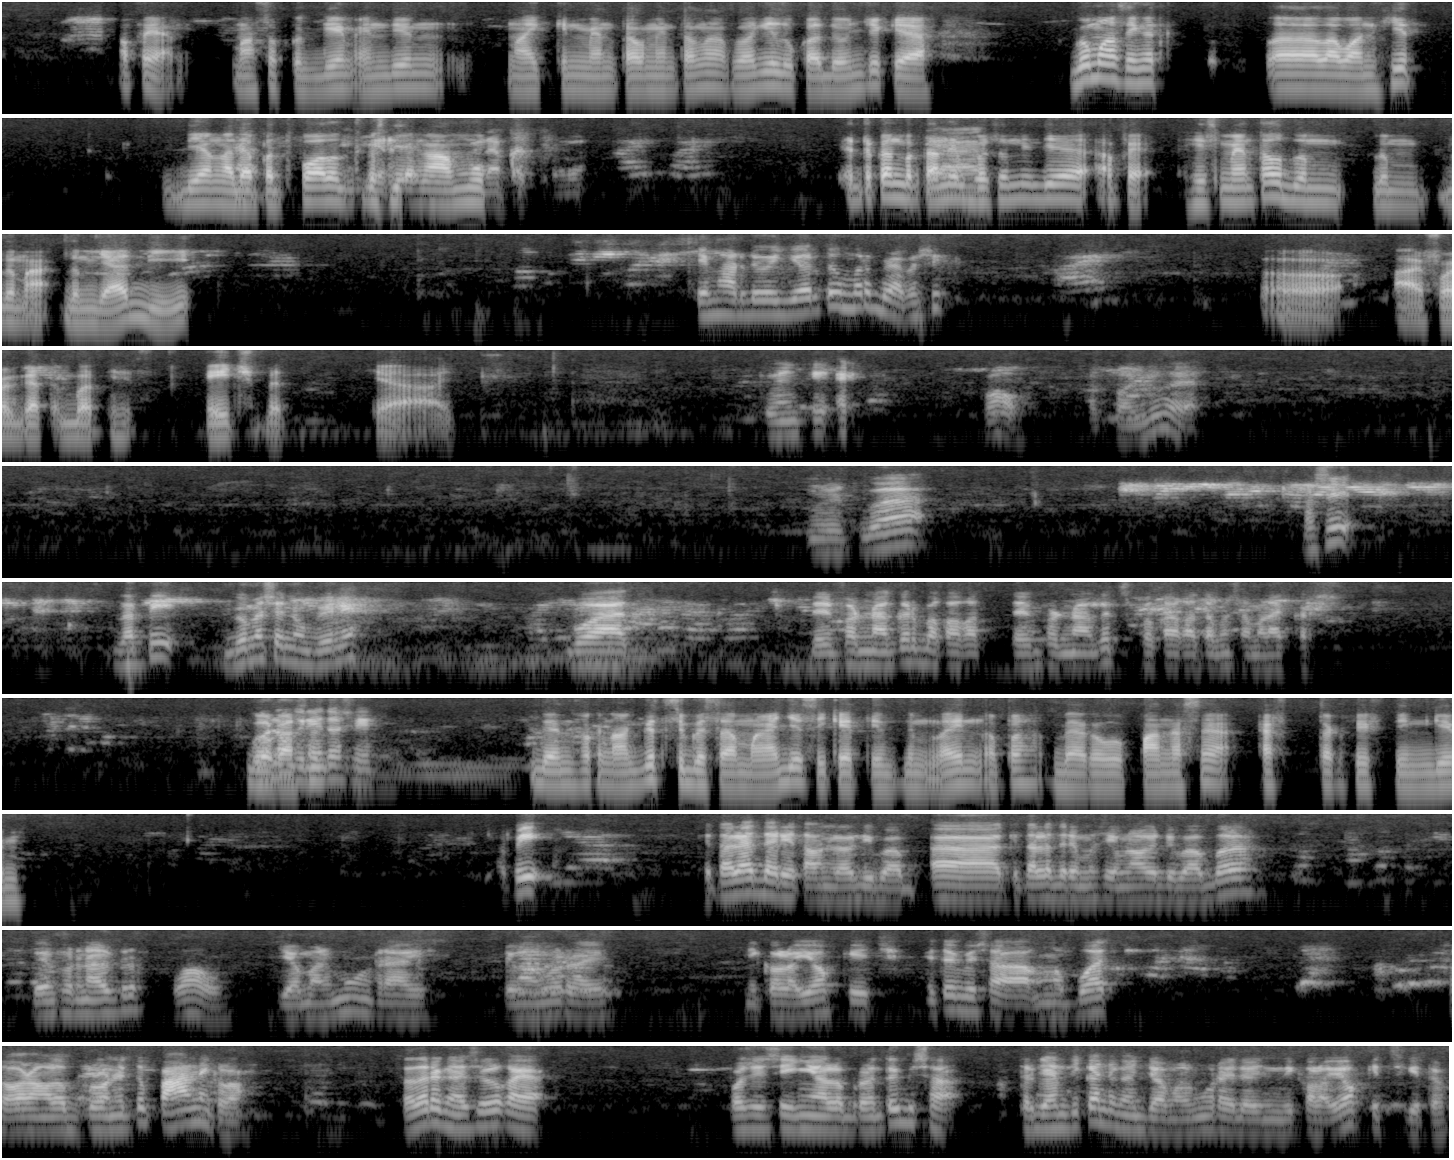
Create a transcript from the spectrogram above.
apa ya masuk ke game and then naikin mental mentalnya apalagi Luka Doncic ya. Gue masih inget eh, lawan Heat dia nggak dapet foul terus dia ngamuk. Itu kan bertanda Ya. bahwasanya dia apa ya, his mental belum belum belum belum jadi. Tim Hardaway Jr. tuh umur berapa sih? Uh, I forgot about his age but ya 28. Wow, tua juga ya. Menurut gua pasti tapi gue masih nungguin ya buat Denver Nuggets bakal Denver Nuggets bakal ketemu sama Lakers. gue nungguin rasa itu sih. Denver Nuggets juga sama aja sih kayak tim-tim lain apa baru panasnya after 15 game. Tapi kita lihat dari tahun lalu di bubble, kita lihat dari musim lalu di bubble, Denver Nuggets, wow, Jamal Murray, Jamal Murray, Nikola Jokic itu bisa ngebuat seorang LeBron itu panik loh. Sadar nggak sih lu kayak posisinya LeBron itu bisa tergantikan dengan Jamal Murray dan Nikola Jokic gitu.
